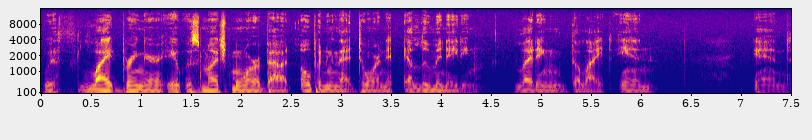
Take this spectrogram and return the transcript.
with Lightbringer, it was much more about opening that door and illuminating, letting the light in, and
